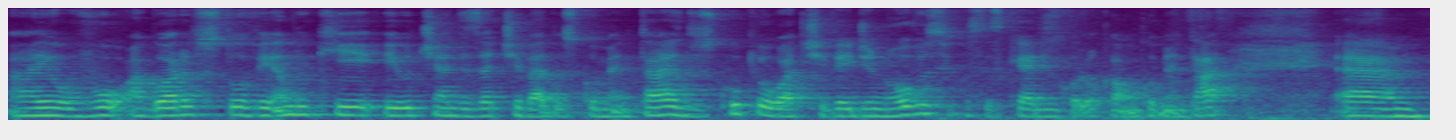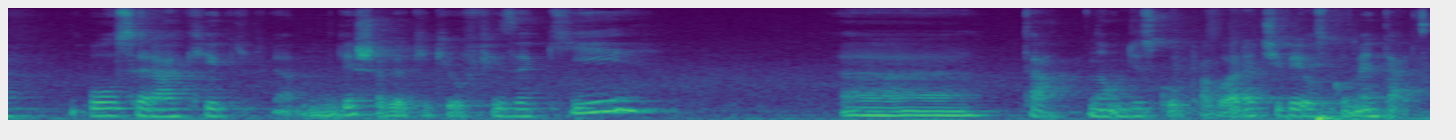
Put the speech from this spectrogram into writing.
ah, eu vou. Agora eu estou vendo que eu tinha desativado os comentários. Desculpa, eu ativei de novo se vocês querem colocar um comentário. Ah, ou será que. Deixa eu ver o que, que eu fiz aqui. Ah, tá, não, desculpa, agora ativei os comentários.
